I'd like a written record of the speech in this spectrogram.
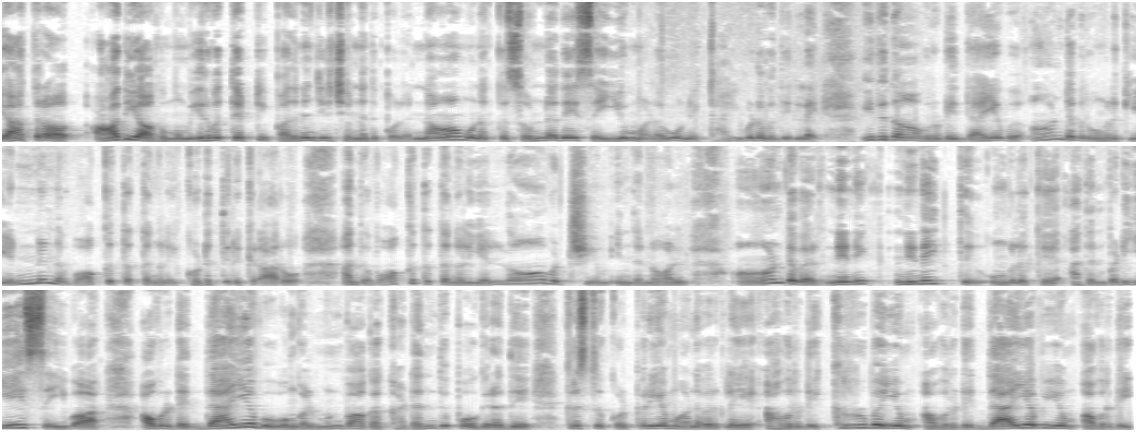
யாத்ரா ஆதியாகமும் இருபத்தெட்டு பதினஞ்சு சொன்னது போல் நான் உனக்கு சொன்னதை செய்யும் அளவு உன்னை கைவிடுவதில்லை. இதுதான் அவருடைய தயவு. ஆண்டவர் உங்களுக்கு என்னென்ன வாக்குத்தத்தங்களை கொடுத்திருக்கிறாரோ அந்த வாக்குத்தத்தங்கள் எல்லாவற்றையும் இந்த நாள் ஆண்டவர் நினை நினைத்து உங்களுக்கு அதன்படியே செய்வார். அவருடைய தயவு உங்கள் முன்பாக கடந்து போகிறது. கிறிஸ்துக்குள் பிரியமானவர்களே அவருடைய கிருபையும் அவருடைய தயவையும் அவருடைய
